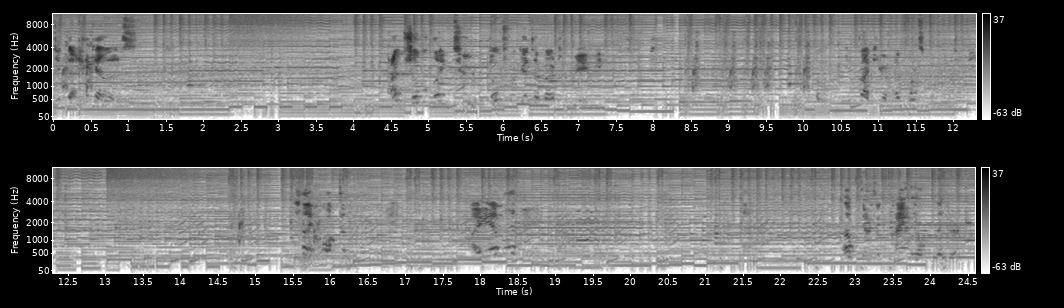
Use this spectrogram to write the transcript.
Get the heck out of this. I'm Shovel Knight too. Don't forget about me. Oh, get back here. I've got something to leave. I walked up the way. I am happy. up oh, there's a tiny little flicker.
